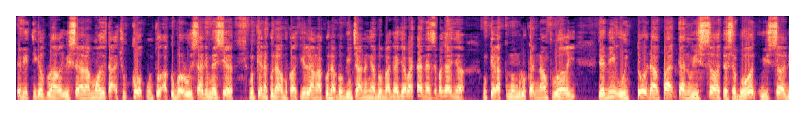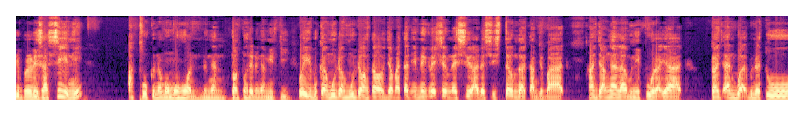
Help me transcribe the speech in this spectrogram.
Jadi 30 hari visa yang lama tu tak cukup untuk aku buat urusan di Malaysia. Mungkin aku nak buka kilang, aku nak berbincang dengan berbagai jabatan dan sebagainya. Mungkin aku memerlukan 60 hari. Jadi untuk dapatkan visa tersebut, visa liberalisasi ni aku kena memohon dengan contoh dia dengan MITI. Weh, bukan mudah-mudah tau. Jabatan Immigration Malaysia ada sistem dah tam jebat. Ha, janganlah menipu rakyat kerajaan buat benda tu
